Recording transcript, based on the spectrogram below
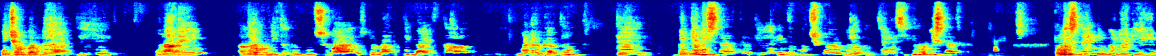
पीछे बंदे आए थे उन्होंने अगर मित्तल ने कुछ सुना है उस पर बात की गाइड का मर्डर करता तो गड्ढे बिल्डिंग स्नैप करके लेंगे तो कुछ और बिलोंगिंग जगह चाहिए वो भी स्टार्ट कर दिए पुलिस ने इमीडिएटली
